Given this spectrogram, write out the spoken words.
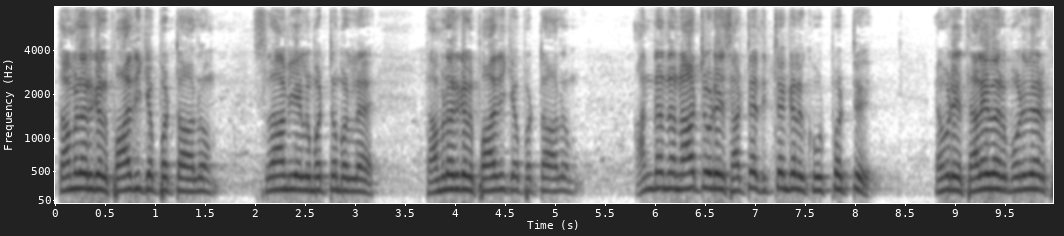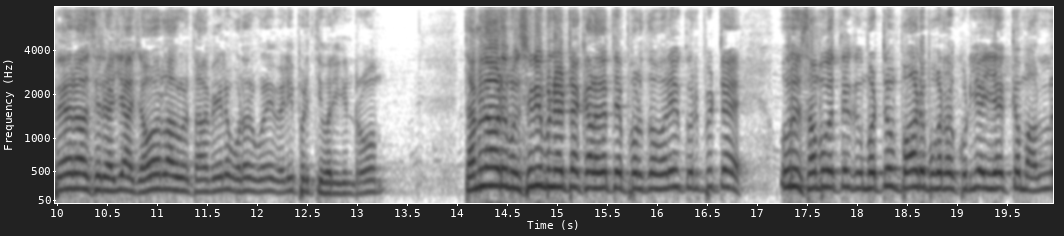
தமிழர்கள் பாதிக்கப்பட்டாலும் இஸ்லாமியர்கள் மட்டுமல்ல தமிழர்கள் பாதிக்கப்பட்டாலும் அந்தந்த நாட்டுடைய சட்ட திட்டங்களுக்கு உட்பட்டு நம்முடைய தலைவர் முனிவர் பேராசிரியர் ஐயா ஜவஹர்லால் நேரு தலைமையில் உணர்வுகளை வெளிப்படுத்தி வருகின்றோம். தமிழ்நாடு முஸ்லிம் முன்னேற்ற கழகத்தை பொறுத்தவரை குறிப்பிட்ட ஒரு சமூகத்துக்கு மட்டும் பாடுபடக்கூடிய இயக்கம் அல்ல.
